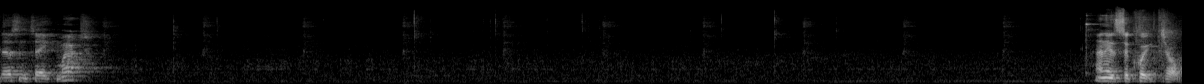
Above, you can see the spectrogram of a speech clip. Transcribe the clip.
Doesn't take much. And it's a quick job.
